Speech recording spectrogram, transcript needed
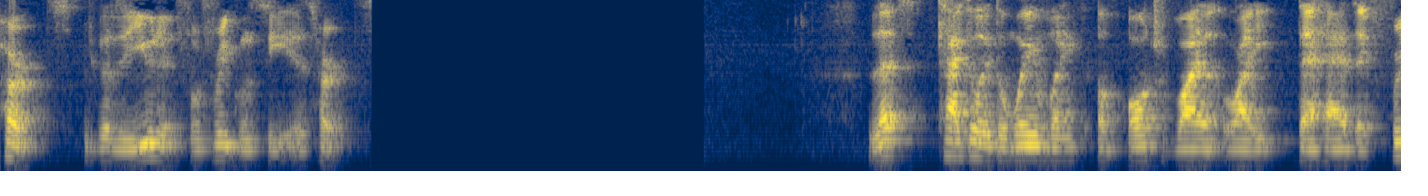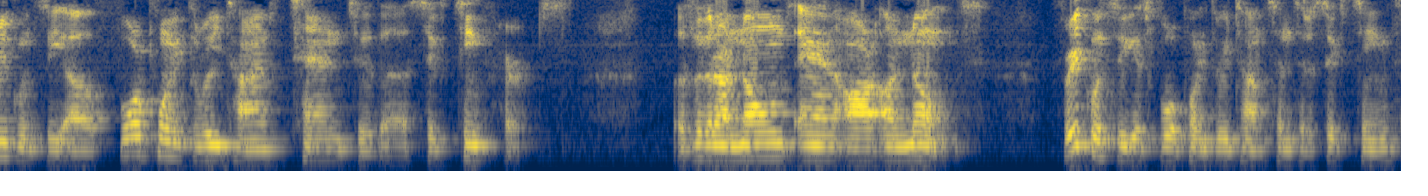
hertz because the unit for frequency is hertz. Let's calculate the wavelength of ultraviolet light that has a frequency of 4.3 times 10 to the 16th hertz. Let's look at our knowns and our unknowns. Frequency is 4.3 times 10 to the 16th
